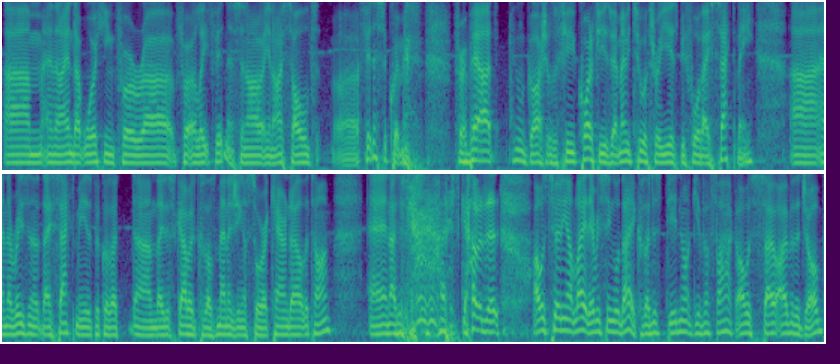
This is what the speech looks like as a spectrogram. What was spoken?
Um, and then I ended up working for uh, for Elite Fitness, and I you know I sold uh, fitness equipment for about oh gosh, it was a few quite a few years, about maybe two or three years before they sacked me. Uh, and the reason that they sacked me is because I um, they discovered because I was managing a store at Carindale at the time, and I just I discovered that I was turning up late every single day because I just did not give a fuck. I was so over the job,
